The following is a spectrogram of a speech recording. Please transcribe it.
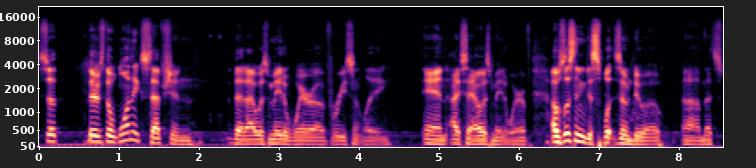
So there's the one exception that I was made aware of recently, and I say I was made aware of. I was listening to Split Zone Duo. Um, that's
